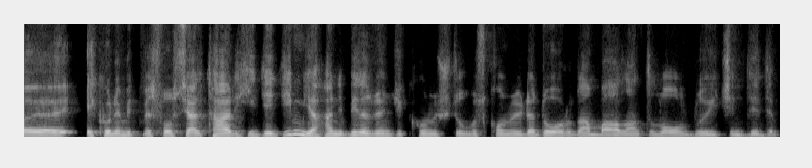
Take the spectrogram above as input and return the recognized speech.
e, ekonomik ve sosyal tarihi dediğim ya hani biraz önce konuştuğumuz konuyla doğrudan bağlantılı olduğu için dedim.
